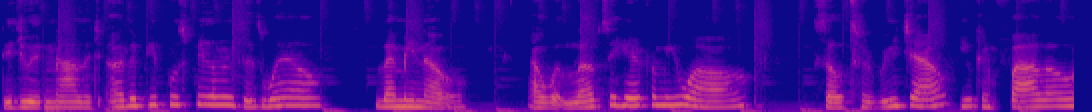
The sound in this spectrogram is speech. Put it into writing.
Did you acknowledge other people's feelings as well? Let me know. I would love to hear from you all. So, to reach out, you can follow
